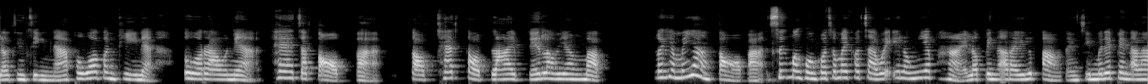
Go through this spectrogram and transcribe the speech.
เราจริง ๆ นะ เพราะว่าบางทีเนี่ยตัวเราเนี่ยแค่จะตอบอะตอบแชทตอบไลน์แบบนี้เรายังแบบ เรายังไม่อยากตอบอะซึ่งบางคนเขาจะไม่เข้าใจว่าเอ๊ะเราเงียบหายเราเป็นอะไรหรือเปล่า แต่จริงไม่ได้เป็นอะไร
